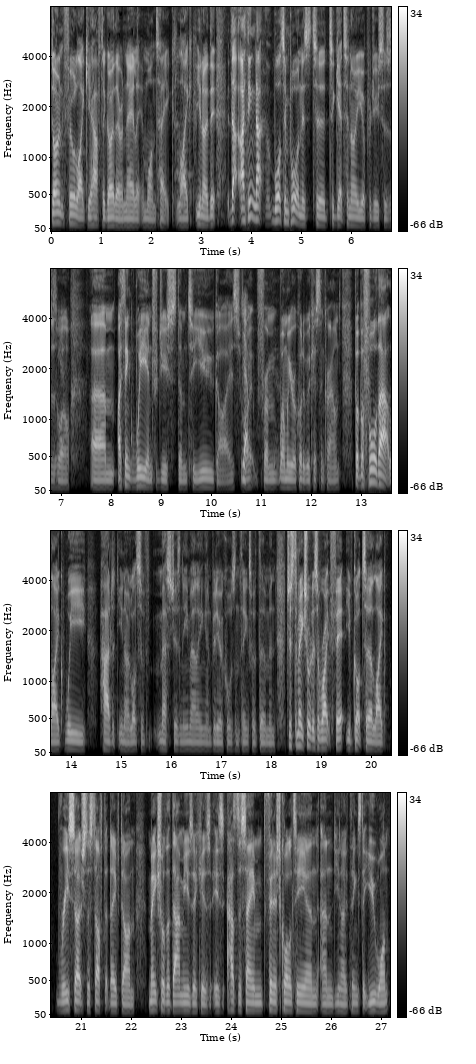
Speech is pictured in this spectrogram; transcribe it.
don't feel like you have to go there and nail it in one take. Like you know, the, that I think that what's important is to to get to know your producers as well. Um, I think we introduced them to you guys, Yeah. right, from when we recorded with Kissed and Crowned. But before that, like we had, you know, lots of messages and emailing and video calls and things with them, and just to make sure it's a right fit, you've got to like research the stuff that they've done, make sure that that music is is has the same finished quality and and you know things that you want,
